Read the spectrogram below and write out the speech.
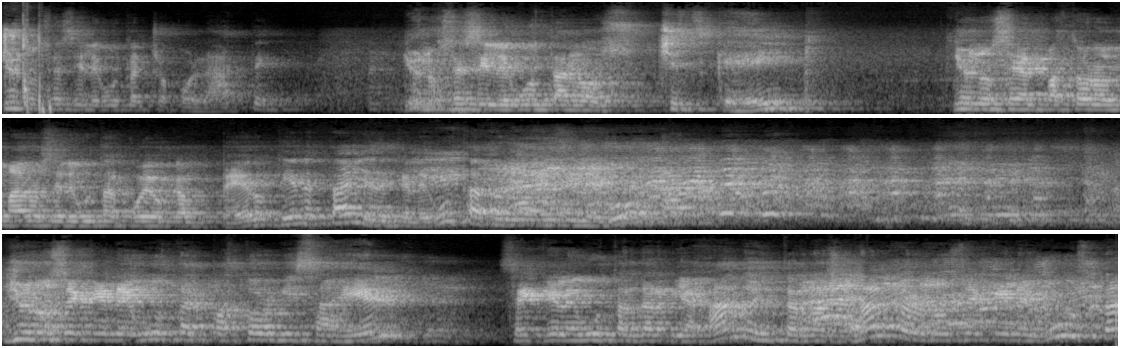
Yo no sé si le gusta el chocolate. Yo no sé si le gustan los cheesecake. Yo no sé al pastor Osmaro si le gusta el pollo campero. Tiene talla de que le gusta, pero no sé si le gusta. Yo no sé qué le gusta al pastor Misael. Sé que le gusta andar viajando internacional, pero no sé qué le gusta.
